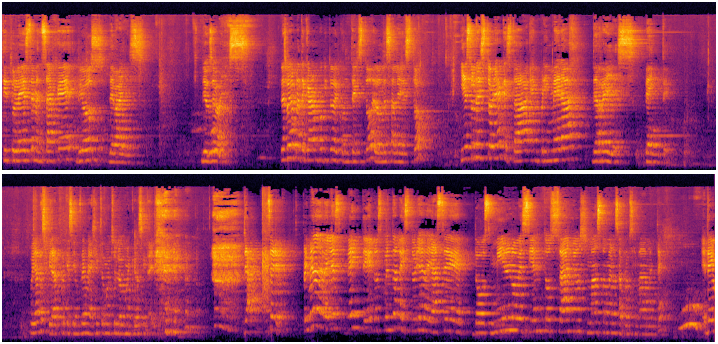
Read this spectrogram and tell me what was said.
titulé este mensaje Dios de Valles. Dios de Valles. Les voy a platicar un poquito de contexto, de dónde sale esto. Y es una historia que está en Primera de Reyes 20. Voy a respirar porque siempre me agito mucho y luego me quedo sin aire. ya, en serio. Primera de Reyes 20 nos cuenta la historia de hace 2900 años, más o menos aproximadamente, de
